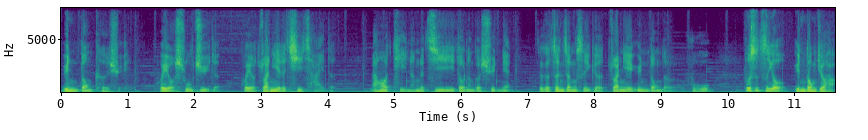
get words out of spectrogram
运动科学，会有数据的，会有专业的器材的，然后体能的肌力都能够训练。这个真正是一个专业运动的服务，不是只有运动就好，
